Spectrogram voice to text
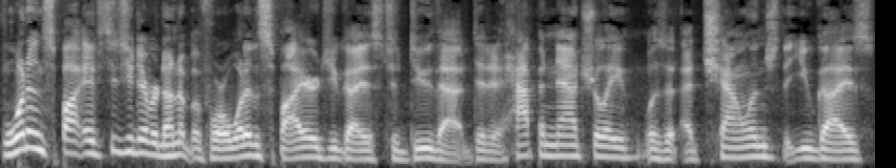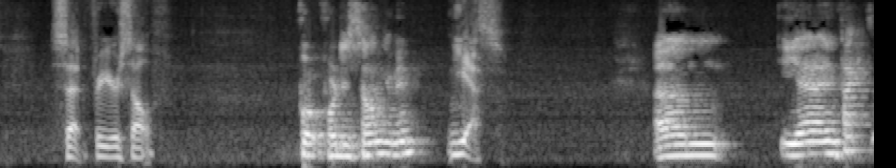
What inspired? If since you'd never done it before, what inspired you guys to do that? Did it happen naturally? Was it a challenge that you guys set for yourself? For for this song, you mean? Yes. Um, yeah, in fact,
